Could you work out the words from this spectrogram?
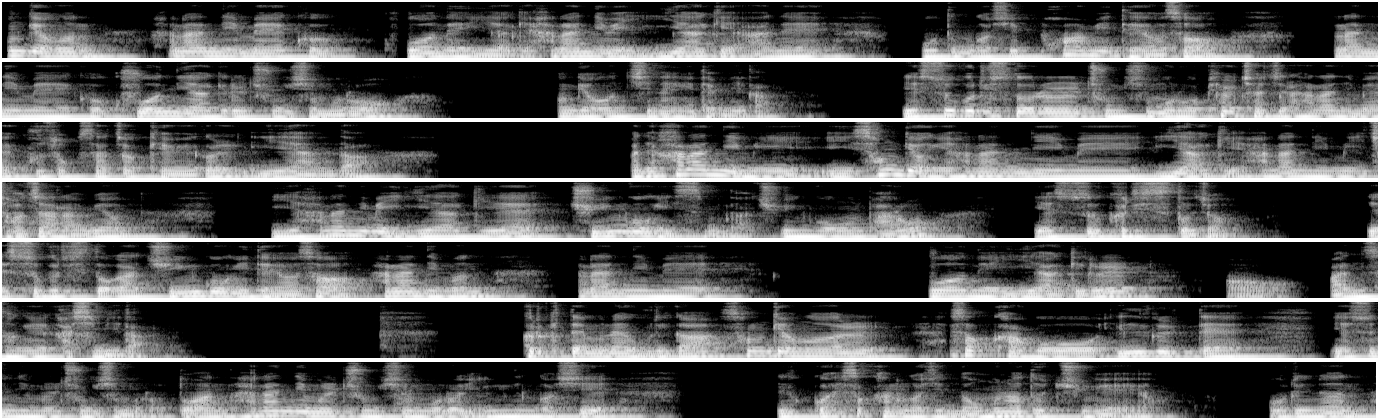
성경은 하나님의 그 구원의 이야기, 하나님의 이야기 안에 모든 것이 포함이 되어서 하나님의 그 구원 이야기를 중심으로 성경은 진행이 됩니다. 예수 그리스도를 중심으로 펼쳐질 하나님의 구속사적 계획을 이해한다. 만약 하나님이 이 성경이 하나님의 이야기, 하나님이 저자라면 이 하나님의 이야기에 주인공이 있습니다. 주인공은 바로 예수 그리스도죠. 예수 그리스도가 주인공이 되어서 하나님은 하나님의 구원의 이야기를 어, 완성해 가십니다. 그렇기 때문에 우리가 성경을 해석하고 읽을 때 예수님을 중심으로 또한 하나님을 중심으로 읽는 것이 읽고 해석하는 것이 너무나도 중요해요. 우리는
